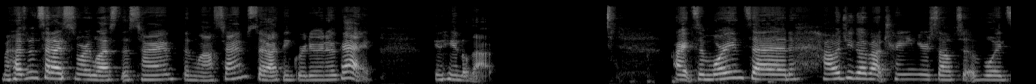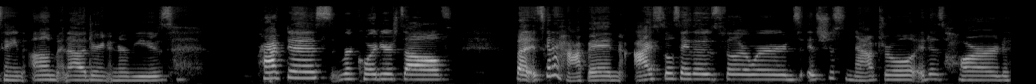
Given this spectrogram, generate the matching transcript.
my husband said I snored less this time than last time, so I think we're doing okay. Can handle that. All right, so Morgan said, How would you go about training yourself to avoid saying um and uh during interviews? Practice, record yourself, but it's going to happen. I still say those filler words. It's just natural. It is hard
